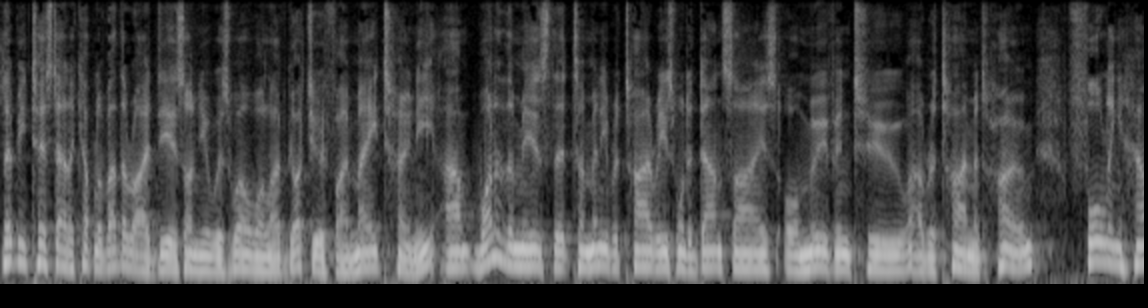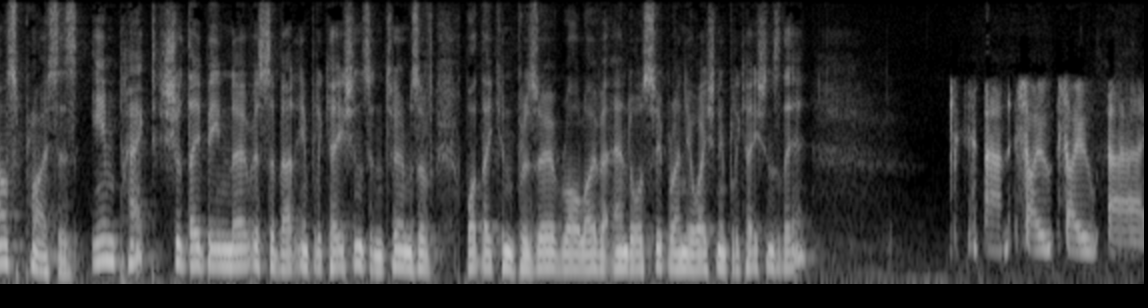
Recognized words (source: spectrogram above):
Let me test out a couple of other ideas on you as well while I've got you, if I may, Tony. Um, one of them is that uh, many retirees want to downsize or move into a retirement home. Falling house prices impact. Should they be nervous about implications in terms of what they can preserve, rollover, and or superannuation implications there? Um, so, so uh,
